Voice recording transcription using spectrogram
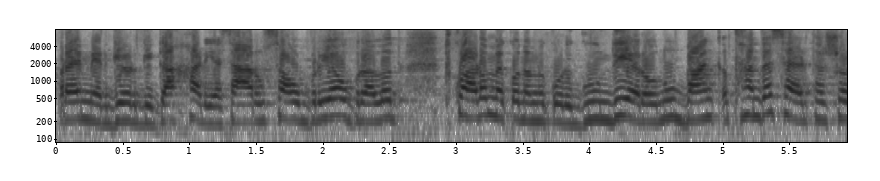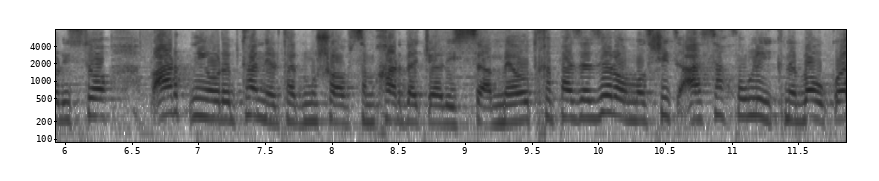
პრემიერ გიორგი გახარიას არ უსაუბრია, უბრალოდ თქვა, რომ ეკონომიკური გუნდი ეროვნულ ბანკთან და საერთაშორისო პარტნიორებთან ერთად მუშაობს მხარდაჭერის მეოთხე ფაზაზე, რომელშიც ასახული იქნება უკვე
